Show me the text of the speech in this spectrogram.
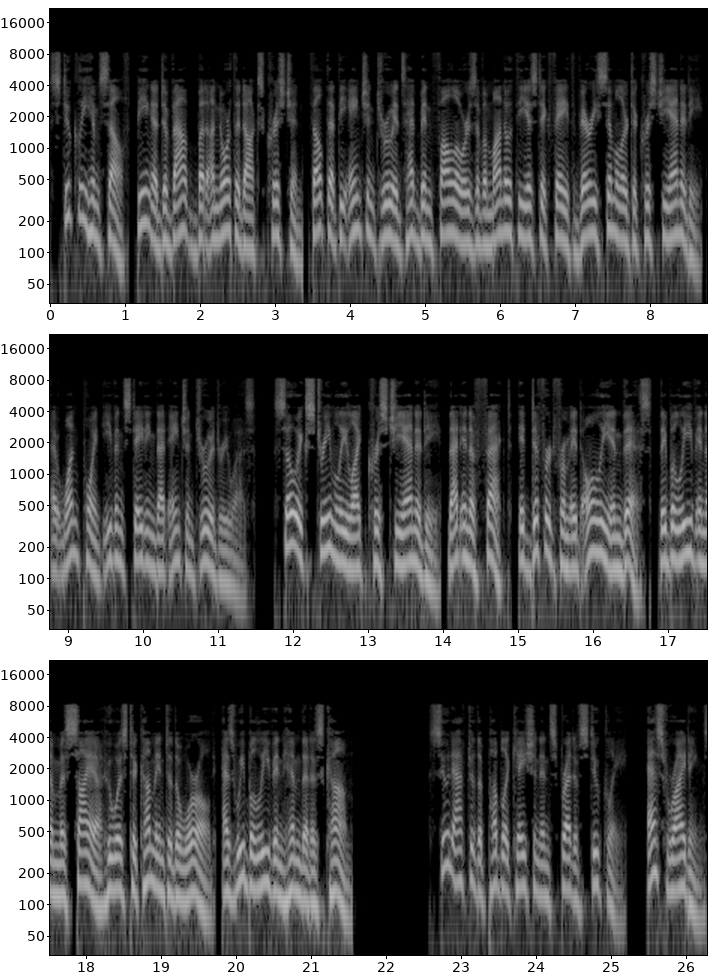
Stukeley himself, being a devout but unorthodox Christian, felt that the ancient Druids had been followers of a monotheistic faith very similar to Christianity, at one point even stating that ancient Druidry was so extremely like Christianity, that in effect, it differed from it only in this, they believe in a Messiah who was to come into the world, as we believe in him that is come." Soon after the publication and spread of Stukeley's writings,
